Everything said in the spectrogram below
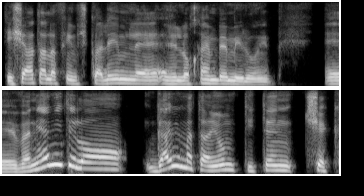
9,000 שקלים ללוחם במילואים. אה, ואני עניתי לו, גם אם אתה היום תיתן צ'ק,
